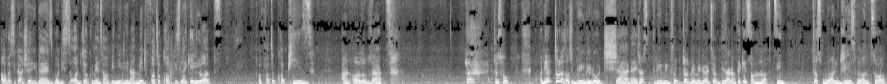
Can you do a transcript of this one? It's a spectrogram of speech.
I obviously can't show you guys but this is all the documents i'll be needing. I made photocopies like a lot of photocopies and all of that. Just hope. They told us not to bring load sha. That just three weeks. So just bring majority of these and i'm taking some mufti just one jeans one top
